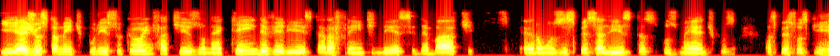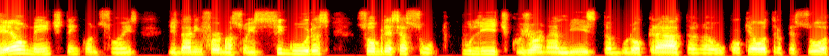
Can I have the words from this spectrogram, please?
E é justamente por isso que eu enfatizo, né? Quem deveria estar à frente desse debate eram os especialistas, os médicos, as pessoas que realmente têm condições de dar informações seguras sobre esse assunto. Político, jornalista, burocrata ou qualquer outra pessoa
